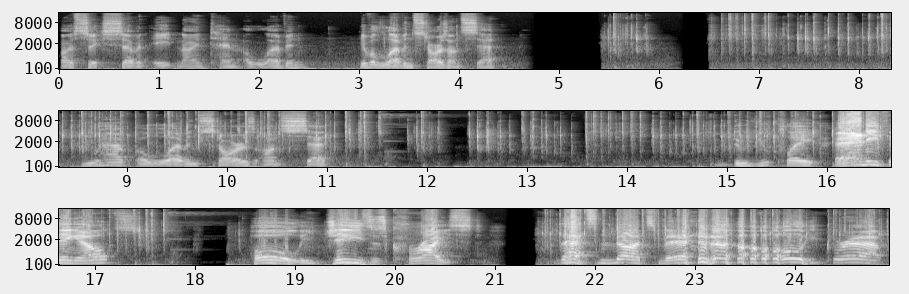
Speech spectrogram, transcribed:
5, 6, 7, 8, 9, 10, 11. You have 11 stars on Set? You have 11 stars on Set? Do you play anything else? Holy Jesus Christ. That's nuts, man. Holy crap.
